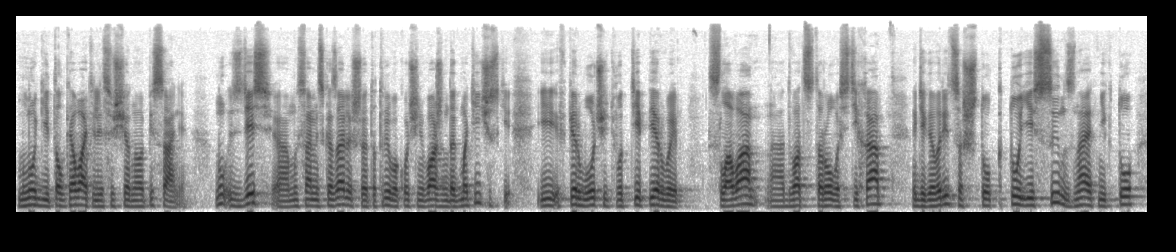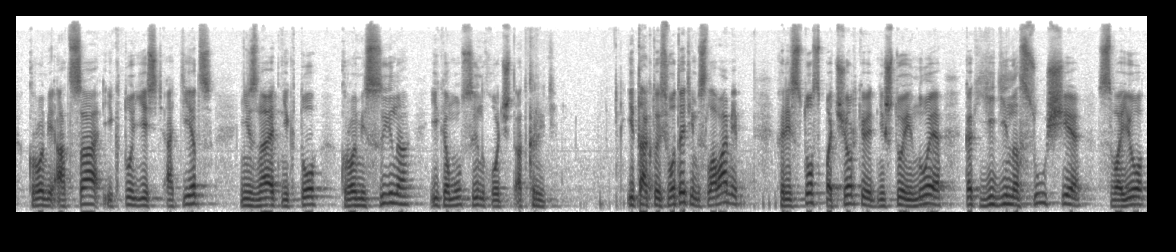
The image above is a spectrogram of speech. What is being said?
многие толкователи Священного Писания. Ну, здесь а, мы с вами сказали, что этот отрывок очень важен догматически, и в первую очередь вот те первые слова а, 22 стиха, где говорится, что кто есть сын, знает никто, кроме отца, и кто есть отец, не знает никто, кроме сына, и кому сын хочет открыть. Итак, то есть вот этими словами Христос подчеркивает не что иное, как единосущее свое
